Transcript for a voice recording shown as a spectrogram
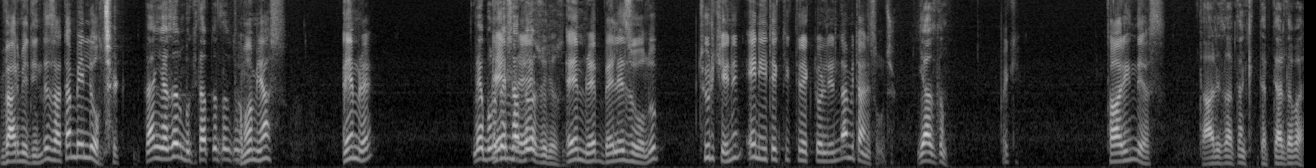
Vermediğinde zaten belli olacak. Ben yazarım bu kitapta da. Tamam yaz. Emre Ve bunu 5 haftada Emre, söylüyorsun. Emre Belezoğlu Türkiye'nin en iyi teknik direktörlerinden bir tanesi olacak. Yazdım. Peki. Tarihini de yaz. Tarih zaten defterde var.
